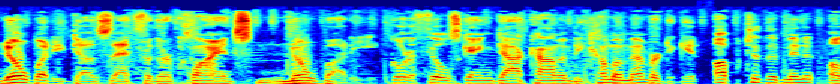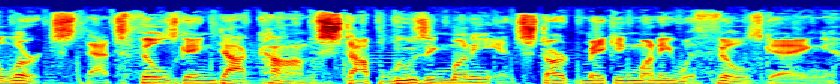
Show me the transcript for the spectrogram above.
Nobody does that for their clients. Nobody. Go to philsgang.com and become a member to get up to the minute alerts. That's philsgang.com. Stop losing money and start making money with Phil's Gang.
